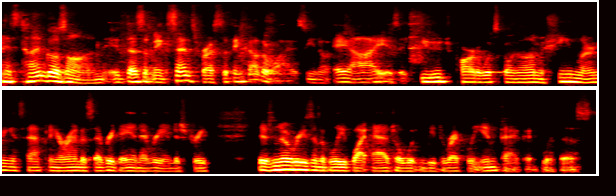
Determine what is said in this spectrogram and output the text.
as time goes on, it doesn't make sense for us to think otherwise. You know, AI is a huge part of what's going on. Machine learning is happening around us every day in every industry. There's no reason to believe why Agile wouldn't be directly impacted with this.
